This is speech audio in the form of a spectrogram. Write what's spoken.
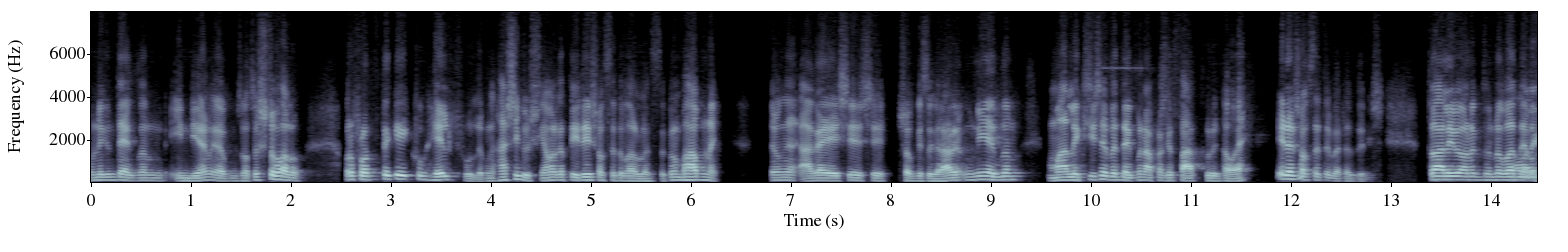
উনি কিন্তু একজন ইন্ডিয়ান এবং যথেষ্ট ভালো। ওরা প্রত্যেকেই খুব হেল্পফুল এবং হাসি খুশি আমার কাছে এটাই সবচেয়ে ভালো লাগছে, কোনো ভাব নাই। এবং আগায় এসে এসে সবকিছু করে। আর উনি একজন মালিক হিসেবে দেখবেন আপনাকে সার্ভ করে খাওয়ায় এটা সবচেয়ে বেটার জিনিস। তো আলী অনেক ধন্যবাদ এবং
